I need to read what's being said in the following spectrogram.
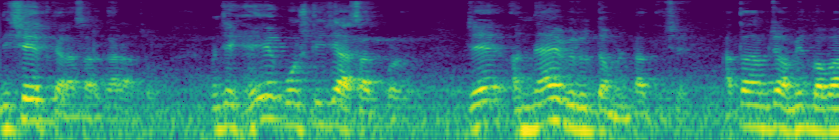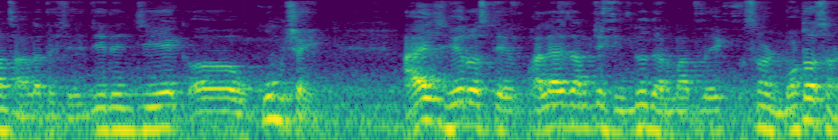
निशेध करा सरकाराचो. म्हणजे हे गोश्टी जे आसात पळय जे अन्याय विरुद्ध म्हणटात तशे आतां आमच्या अमित बाबान सांगला तशें जी तेंची एक हुकुमशाही हुकूमशाही. आयज हे रस्ते फाल्यां आयज आमच्या हिंदू धर्मांतलो एक सण मोठो सण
